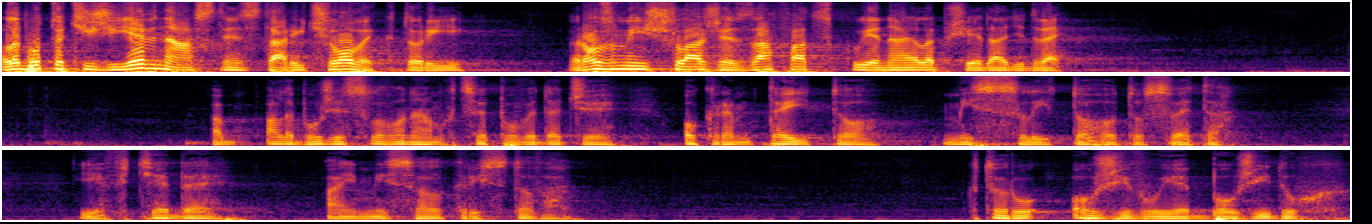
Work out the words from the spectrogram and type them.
Lebo totiž je v nás ten starý človek, ktorý rozmýšľa, že za facku je najlepšie dať dve. Ale Božie slovo nám chce povedať, že okrem tejto mysli tohoto sveta je v tebe aj mysel Kristova, ktorú oživuje Boží duch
